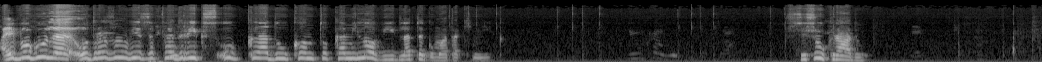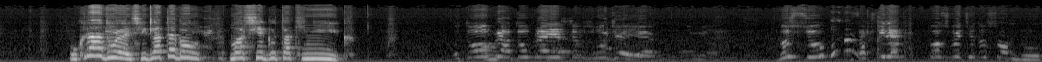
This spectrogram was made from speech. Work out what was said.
A i w ogóle od razu mówię, że Fedrix ukradł konto Kamilowi i dlatego ma taki nick. nie prawda? Przecież ukradł. Ukradłeś i dlatego masz jego taki nick. No dobra, dobra, jestem złodziejem. Gościu, za chwilę pozwę cię do sądu.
